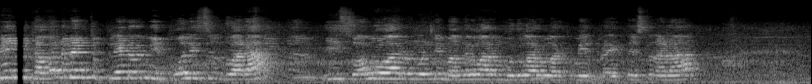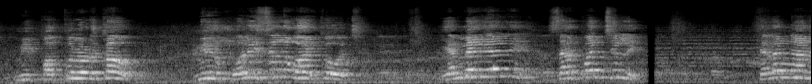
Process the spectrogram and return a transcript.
మీ గవర్నమెంట్ ప్లేడర్ మీ పోలీసుల ద్వారా ఈ సోమవారం నుండి మంగళవారం బుధవారం వరకు మీరు ప్రయత్నిస్తున్నారా మీ పప్పులు ఉడకవు. మీరు పోలీసులను వాడుకోవచ్చు. ఎమ్మెల్యేల్ని సర్పంచుల్ని తెలంగాణ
